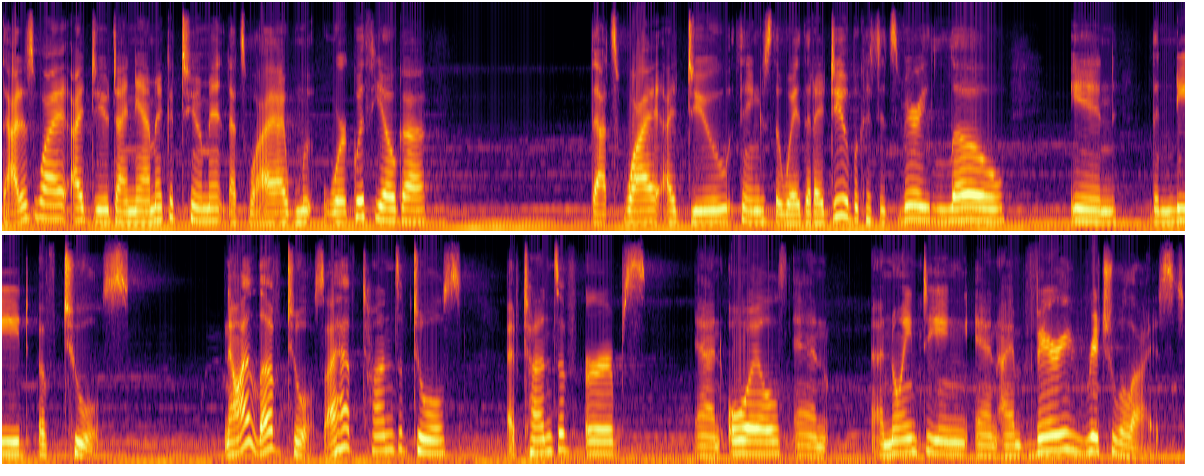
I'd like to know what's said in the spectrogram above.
that is why I do dynamic attunement. That's why I work with yoga. That's why I do things the way that I do because it's very low in the need of tools. Now, I love tools. I have tons of tools. I have tons of herbs and oils and anointing, and I'm very ritualized.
